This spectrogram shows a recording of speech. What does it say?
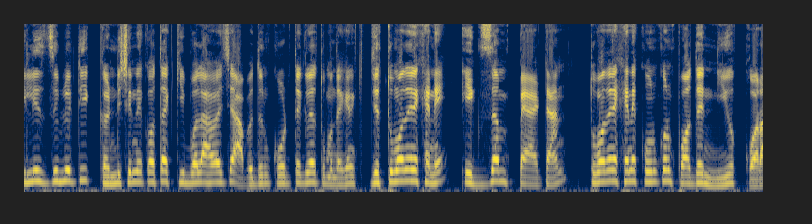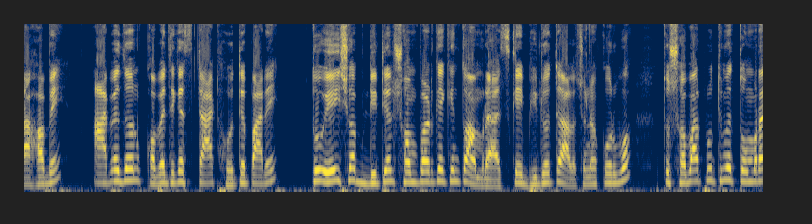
ইলিজিবিলিটি কন্ডিশনের কথা কি বলা হয়েছে? আবেদন করতে গেলে তোমাদের এখানে যে তোমাদের এখানে এক্সাম প্যাটার্ন তোমাদের এখানে কোন কোন পদে নিয়োগ করা হবে, আবেদন কবে থেকে স্টার্ট হতে পারে। তো এই সব ডিটেল সম্পর্কে কিন্তু আমরা আজকে ভিডিওতে আলোচনা করব। তো সবার প্রথমে তোমরা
